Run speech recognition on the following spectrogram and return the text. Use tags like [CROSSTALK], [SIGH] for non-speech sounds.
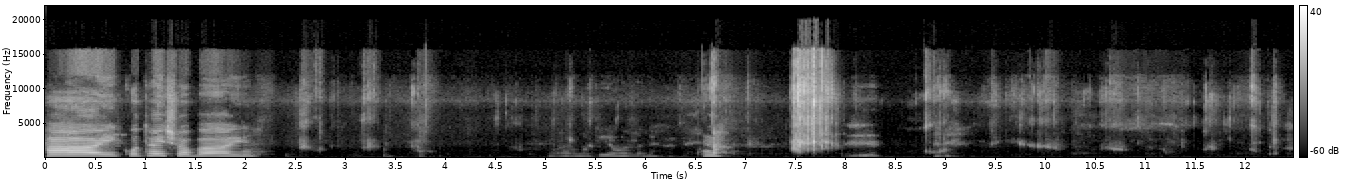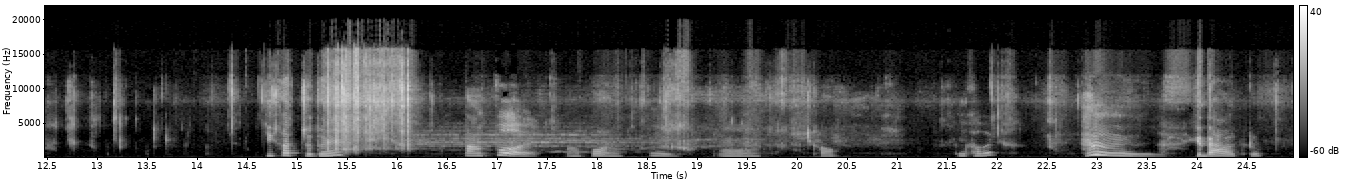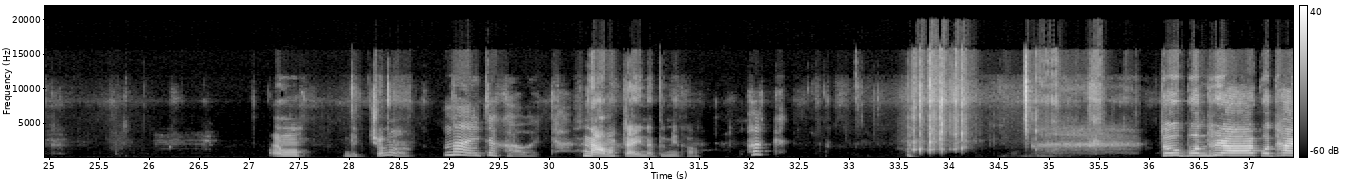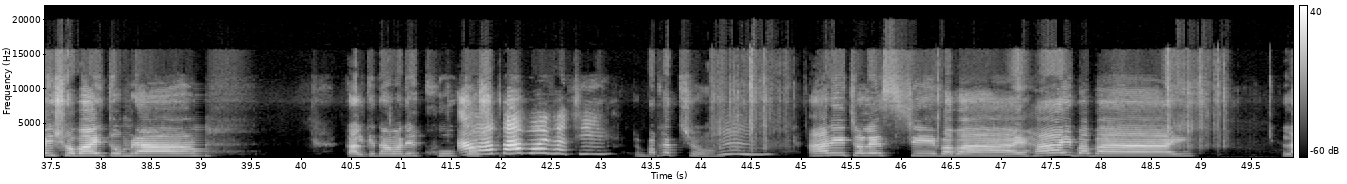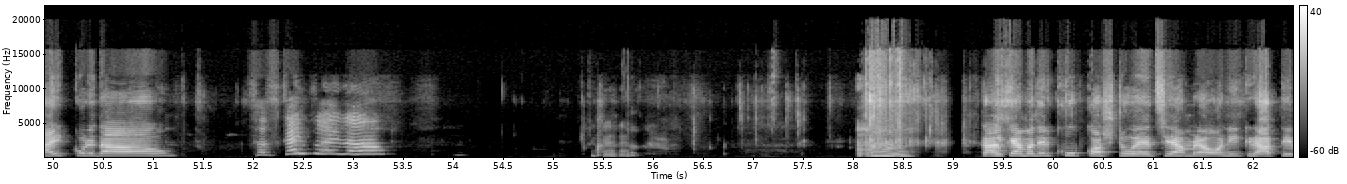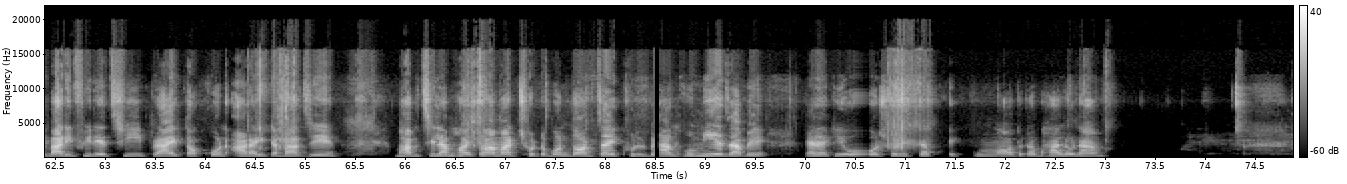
High কোথায় সবাই? না। কি খাচ্ছ তুমি? পাঁপড়। পাপড়? ও খাও। তুমি খাবে? দাও একটু। দেখছ না? না এটা খাও এটা। না আমার চাই না তুমি খাও। তো বন্ধুরা কোথায় সবাই তোমরা? কালকে তো আমাদের খুব খাচ্ছ? আরে চলে এসছে বাবাই। হাই বাবাই। লাইক করে দাও। সাবস্ক্রাইব করে দাও। [LAUGHS] কালকে আমাদের খুব কষ্ট হয়েছে, আমরা অনেক রাতে বাড়ি ফিরেছি, প্রায় তখন আড়াইটা বাজে। ভাবছিলাম হয়তো আমার ছোট বোন দরজাই খুলবে না, ঘুমিয়ে যাবে। কেন কি ওর শরীরটা অতটা ভালো না।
